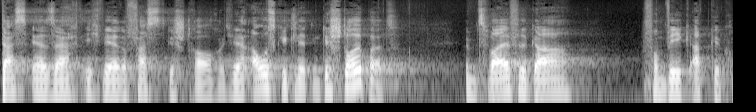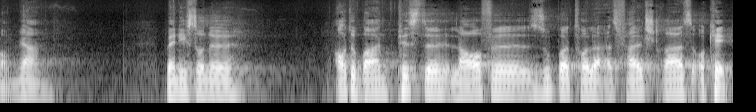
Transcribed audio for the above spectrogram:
dass er sagt, ich wäre fast gestrauchelt, wäre ausgeglitten, gestolpert, im Zweifel gar vom Weg abgekommen. Ja, wenn ich so eine Autobahnpiste laufe, super tolle Asphaltstraße, okay,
